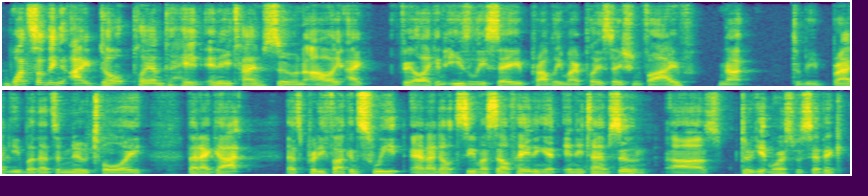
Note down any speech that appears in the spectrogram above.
what's something I don't plan to hate anytime soon? I'll, I feel I can easily say probably my PlayStation 5. Not to be braggy, but that's a new toy that I got. That's pretty fucking sweet, and I don't see myself hating it anytime soon. Uh, to get more specific,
